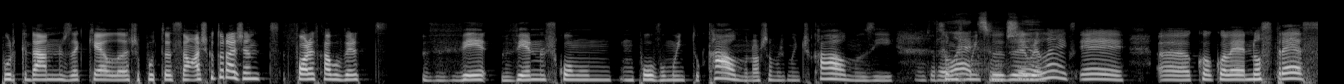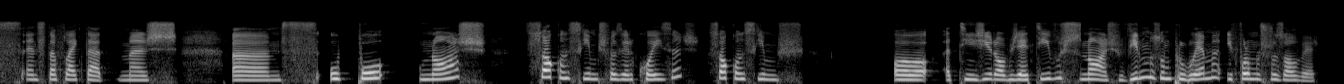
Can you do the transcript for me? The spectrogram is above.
porque dá-nos aquela reputação. Acho que toda a gente fora de Cabo Verde vê- vê-nos como um, um povo muito calmo, nós somos muito calmos e Muito somos relax, muito muito de chill. relax, é, ah, qual, qual é, no stress and stuff like that, mas ahm, se- o po nós só conseguimos fazer coisas, só conseguimos ó, atingir objetivos se nós virmos um problema e formos resolver.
